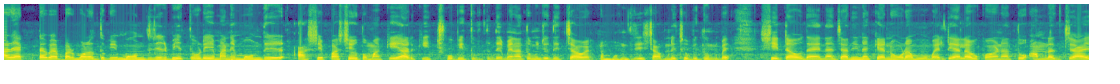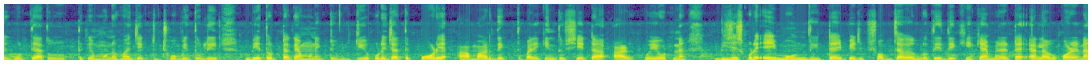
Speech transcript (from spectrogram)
আর একটা ব্যাপার বলো তো কি, মন্দিরের ভেতরে মানে মন্দিরের আশেপাশেও তোমাকে আর কি ছবি তুলতে দেবে না। তুমি যদি চাও একটা মন্দিরের সামনে ছবি তুলবে, সেটাও দেয় না। জানি না কেন ওরা মোবাইলটি অ্যালাউ করে না। তো আমরা যাই ঘুরতে, এত দূর থেকে মনে হয় যে একটু ছবি তুলি, ভেতরটা কেমন একটু ভিডিও করে, যাতে পরে আবার দেখতে পারি। কিন্তু সেটা আর হয়ে ওঠে না। বিশেষ করে এই মন্দির টাইপের সব জায়গাগুলোতে দেখি, ক্যামেরাটা অ্যালাউ করে না।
